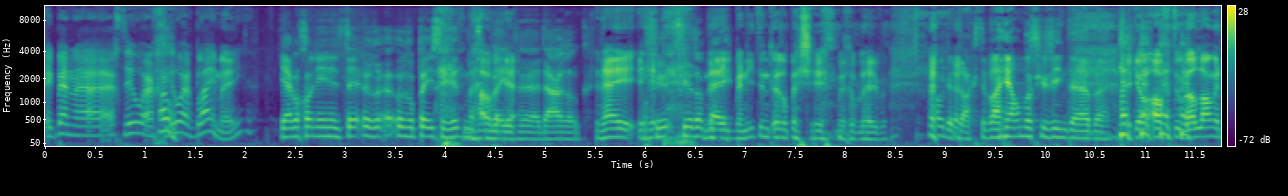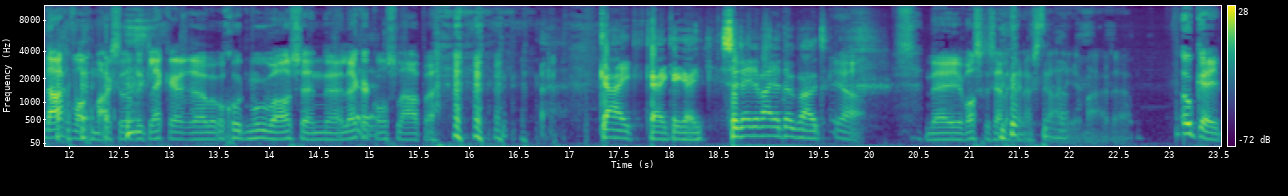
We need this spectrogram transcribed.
ik ben echt heel erg, oh. heel erg blij mee. Jij bent gewoon in het eh, Euro- Europese ritme Nou, gebleven eh, daar ook. Nee, Of viel, viel dat nee, ik ben niet in het Europese ritme gebleven. Oh, dat dachten wij anders gezien te hebben. ik heb er af en toe wel lange dagen van gemaakt, zodat ik lekker eh, goed moe was en eh, lekker kon slapen. Kijk, kijk, kijk. Zo deden wij dat ook, Wout. ja. Nee, het was gezellig in Australië, maar... eh, Oké,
